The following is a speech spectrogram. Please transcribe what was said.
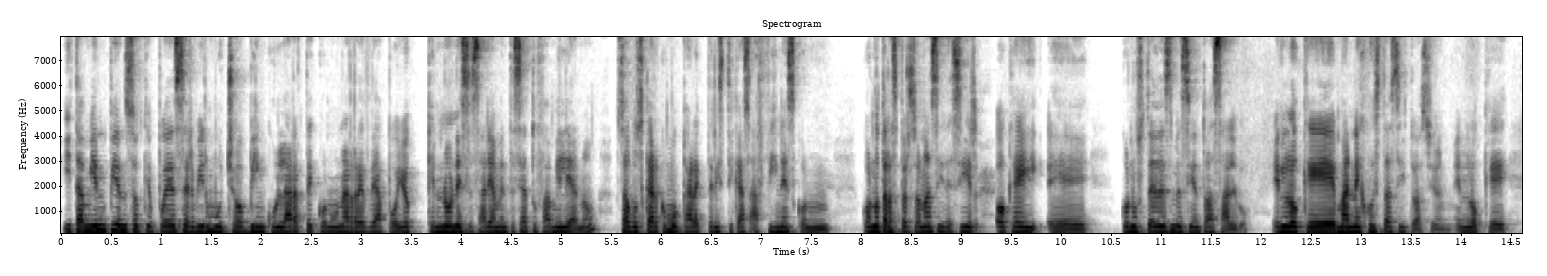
y también pienso que puede servir mucho vincularte con una red de apoyo que no necesariamente sea tu familia, ¿no? O sea, buscar como características afines con, con otras personas y decir, ok, eh, con ustedes me siento a salvo, en lo que manejo esta situación, en lo que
